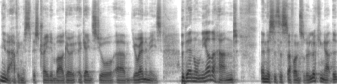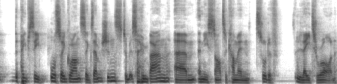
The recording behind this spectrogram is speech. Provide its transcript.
you know having this this trade embargo against your um, your enemies. But then on the other hand. And this is the stuff I'm sort of looking at. The, the papacy also grants exemptions to its own ban, um, and these start to come in sort of later on.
